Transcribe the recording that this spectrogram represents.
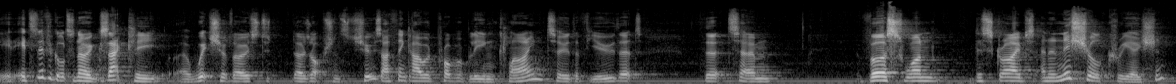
it's difficult to know exactly uh, which of those to, those options to choose. I think I would probably incline to the view that that um, verse one describes an initial creation,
